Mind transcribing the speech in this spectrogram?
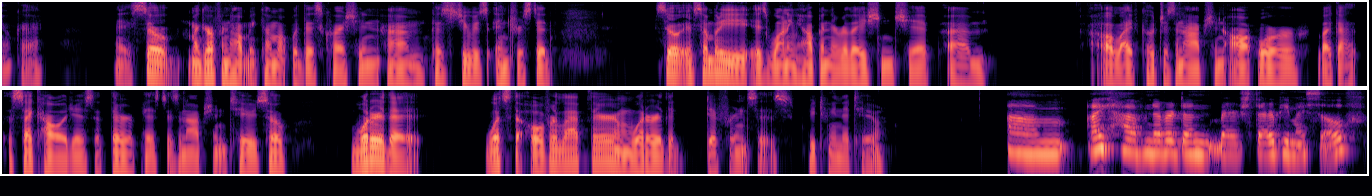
Okay. Hey, so my girlfriend helped me come up with this question because um, she was interested. So, if somebody is wanting help in their relationship, um, a life coach is an option, or, or like a, a psychologist, a therapist is an option too. So, what are the what's the overlap there, and what are the differences between the two? Um, I have never done marriage therapy myself,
